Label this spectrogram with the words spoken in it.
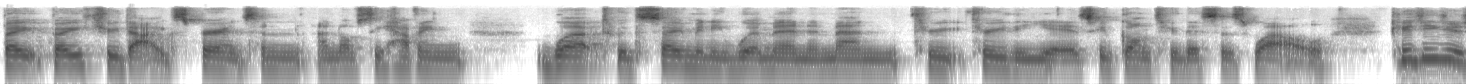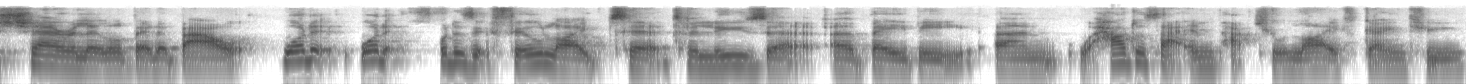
both, both through that experience and, and obviously having worked with so many women and men through through the years who've gone through this as well. Could you just share a little bit about what it what it, what does it feel like to to lose a, a baby? Um, how does that impact your life going through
